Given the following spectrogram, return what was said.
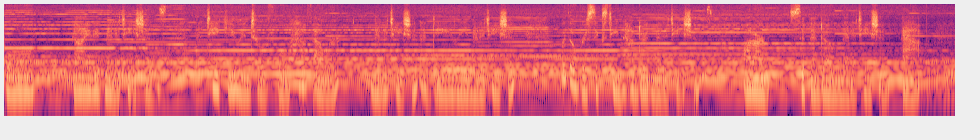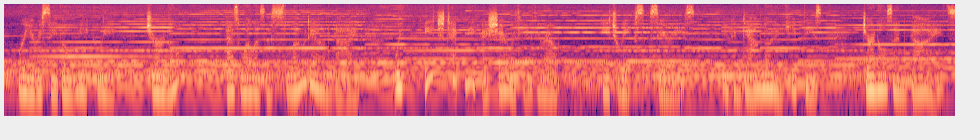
full guided meditations that take you into a full half hour meditation, a daily meditation with over 1600 meditations on our Sip and Om meditation app, where you receive a weekly journal as well as a slow down guide with each technique I share with you throughout each week's series. You can download and keep these journals and guides.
